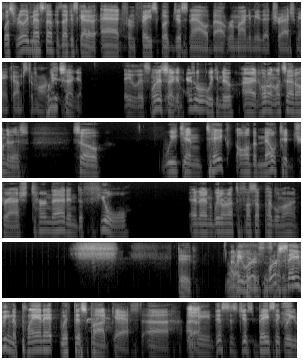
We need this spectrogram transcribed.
What's really messed up is I just got an ad from Facebook just now about reminding me that Trash Man comes tomorrow. Wait a second. They listen. Wait a dude. second. Here's what we can do. All right, hold on. Let's add on to this. So we can take all the melted trash, turn that into fuel, and then we don't have to fuck up Pebble Mine. dude. I, like mean, where we're we're saving the planet with this podcast. Uh, I mean, this is just basically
